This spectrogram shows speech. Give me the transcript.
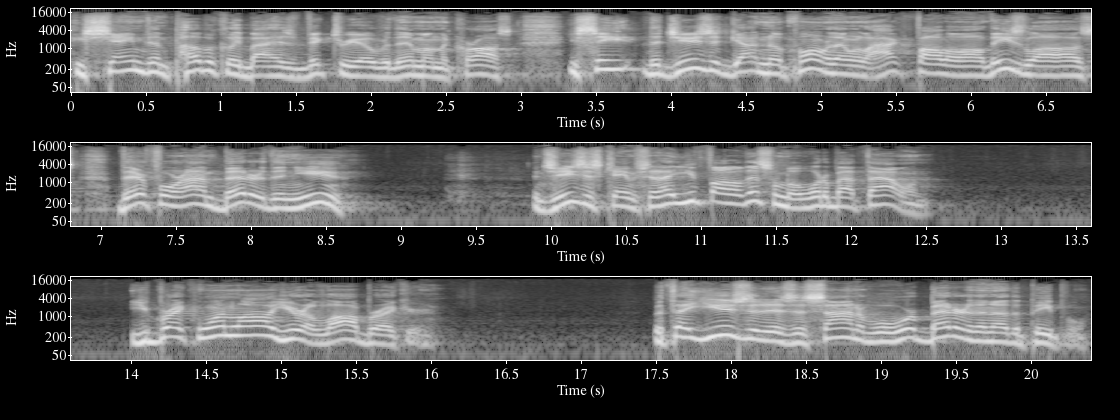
He shamed them publicly by his victory over them on the cross. You see, the Jews had gotten to a point where they were like, I follow all these laws, therefore I'm better than you. And Jesus came and said, Hey, you follow this one, but what about that one? You break one law, you're a lawbreaker. But they used it as a sign of, well, we're better than other people.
